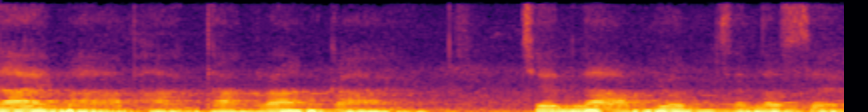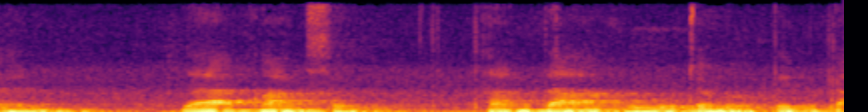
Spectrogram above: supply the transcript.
ได้มาผ่านทางร่างกาย เช่นลาบยศสรรเสริญ และความสุขทางตาหูจมูกลิ้นก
